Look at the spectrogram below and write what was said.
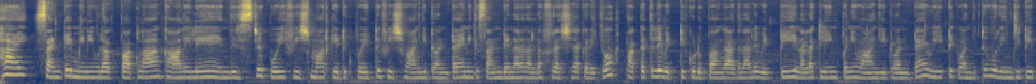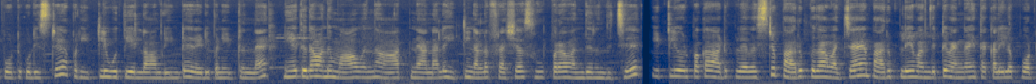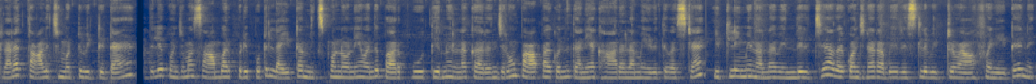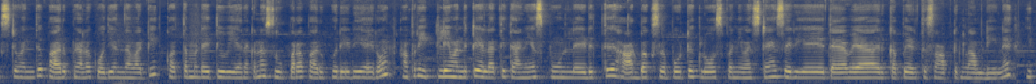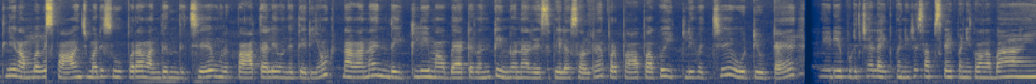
Hi Sunday mini vlog பார்க்கலாம். காலையிலே எந்திரிச்சிட்டு போய் ஃபிஷ் மார்க்கெட்டுக்கு போயிட்டு ஃபிஷ் வாங்கிட்டு வந்துட்டேன். இன்றைக்கி சண்டேனால நல்லா ஃப்ரெஷ்ஷாக கிடைக்கும். பக்கத்தில் வெட்டி கொடுப்பாங்க. அதனால் வெட்டி நல்லா க்ளீன் பண்ணி வாங்கிட்டு வந்துட்டேன். வீட்டுக்கு வந்துட்டு ஒரு இஞ்சி டீ போட்டு குடிச்சிட்டு அப்புறம் இட்லி ஊற்றிடலாம் அப்படின்ட்டு ரெடி பண்ணிகிட்டு இருந்தேன். நேற்று தான் வந்து மாவு வந்து ஆட்டினேன். அதனால் இட்லி நல்லா ஃப்ரெஷ்ஷாக சூப்பராக வந்துருந்துச்சு. இட்லி ஒரு பக்கம் அடுப்பில் வச்சுட்டு பருப்பு தான் வச்சேன். பருப்புலேயே வந்துட்டு வெங்காயம் தக்காளியில் போட்டனால தாளித்து மட்டும் விட்டுட்டேன். அதிலே கொஞ்சமாக சாம்பார் பொடி போட்டு லைட்டாக மிக்ஸ் பண்ணோடனே வந்து பருப்பு ஊற்றிடணும் இல்லைனா கரைஞ்சிரும். பாப்பாவுக்கு வந்து தனியாக காரம் எல்லாமே எடுத்து வச்சிட்டேன். இட்லியுமே நல்லா வெந்துருச்சு. அதை கொஞ்ச நேரம் அப்படியே ரெஸ்ட்டில் விட்டுருவேன் ஆஃப் பண்ணிவிட்டு நெக்ஸ்ட்டு வந்து பருப்பு நல்லா கொதி வந்த வாட்டி கொத்தமல்லி தூவி இறக்குனா சூப்பராக பருப்பு ரெடி ஆயிரும். அப்புறம் இட்லி வந்துட்டு எல்லாத்தையும் தனியாக ஸ்பூனில் எடுத்து ஹாட் பாக்ஸில் போட்டு க்ளோஸ் பண்ணி வச்சிட்டேன். சரி தேவையாக இருக்கப்போ எடுத்து சாப்பிட்டுக்கலாம் அப்படின்னு. இட்லி ரொம்பவே ஸ்பாஞ்ச் மாதிரி சூப்பராக வந்துருந்துச்சு. உங்களுக்கு பார்த்தாலே வந்து தெரியும். நான் வேணால் இந்த இட்லி மாவு பேட்டர் வந்துட்டு இன்னொன்று ரெசிபியில் சொல்கிறேன் அப்புறம் பாப்பாவுக்கும் இட்லி வச்சு ஊட்டி விட்டேன். வீடியோ பிடிச்சா லைக் பண்ணிவிட்டு சப்ஸ்கிரைப் பண்ணிக்கோங்க. பாய்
